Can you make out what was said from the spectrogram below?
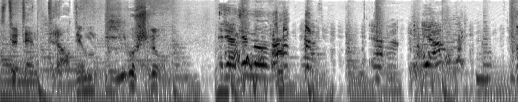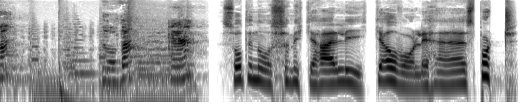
Studentradioen i Oslo. Radio Nova. Ja. ja. Hva? Nova? Ja. Så til noe som ikke er like alvorlig. Eh, sport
